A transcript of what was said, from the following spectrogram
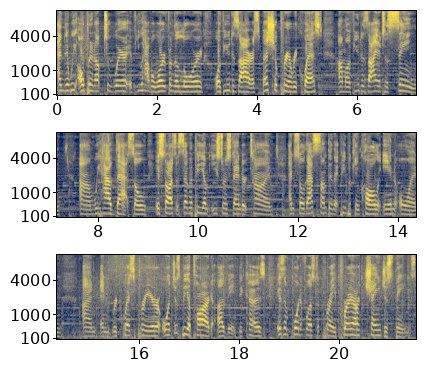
And then we open it up to where if you have a word from the Lord, or if you desire a special prayer request, um, or if you desire to sing, um, we have that. So it starts at 7 p.m. Eastern Standard Time. And so that's something that people can call in on. And, and request prayer or just be a part of it because it's important for us to pray. Prayer changes things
